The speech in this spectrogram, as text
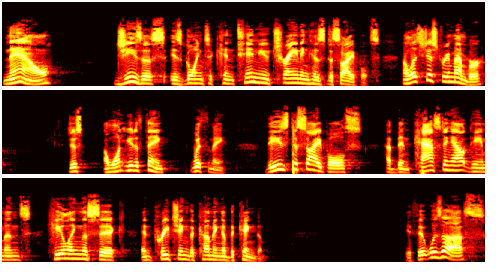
Now, Jesus is going to continue training his disciples. Now let's just remember, just, I want you to think with me. These disciples have been casting out demons, healing the sick, and preaching the coming of the kingdom. If it was us,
